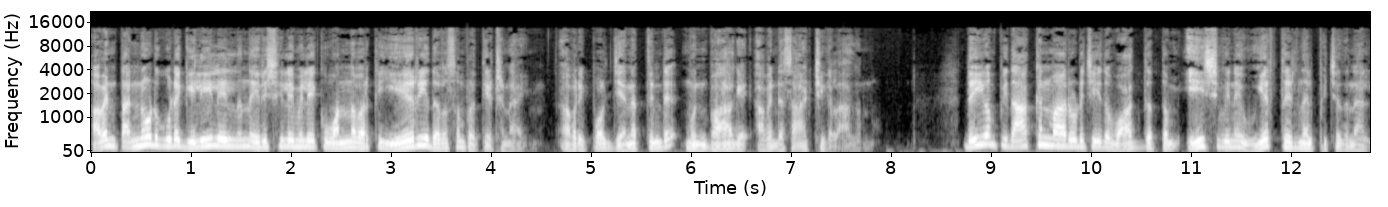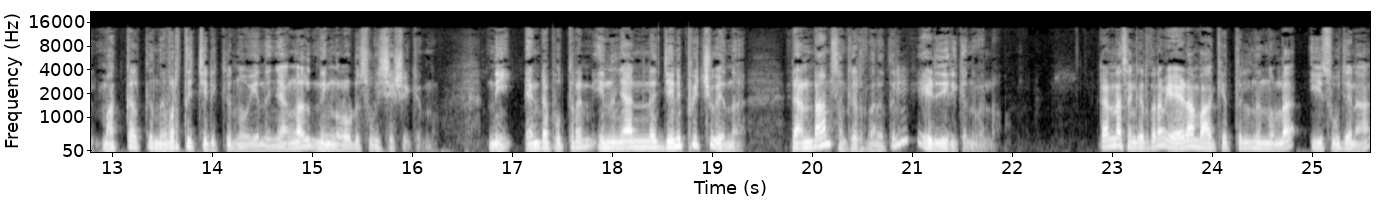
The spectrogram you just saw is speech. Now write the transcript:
അവൻ തന്നോടുകൂടെ ഗലീലയിൽ നിന്ന് എരുശലേമിലേക്ക് വന്നവർക്ക് ഏറിയ ദിവസം പ്രത്യക്ഷനായി. അവർ ഇപ്പോൾ ജനത്തിന്റെ മുൻപാകെ അവന്റെ സാക്ഷികളാകുന്നു. ദൈവം പിതാക്കന്മാരോട് ചെയ്ത വാഗ്ദത്തം യേശുവിനെ ഉയർത്തെഴുന്നേൽപ്പിച്ചതിനാൽ മക്കൾക്ക് നിവർത്തിച്ചിരിക്കുന്നു എന്ന് ഞങ്ങൾ നിങ്ങളോട് സുവിശേഷിക്കുന്നു. നീ എന്റെ പുത്രൻ ഇന്ന് ഞാൻ നിന്നെ ജനിപ്പിച്ചു എന്ന് രണ്ടാം സങ്കീർത്തനത്തിൽ എഴുതിയിരിക്കുന്നുവല്ലോ. രണ്ടാം സങ്കീർത്തനം ഏഴാം വാക്യത്തിൽ നിന്നുള്ള ഈ സൂചന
